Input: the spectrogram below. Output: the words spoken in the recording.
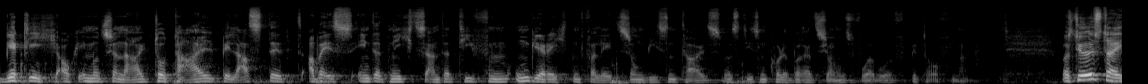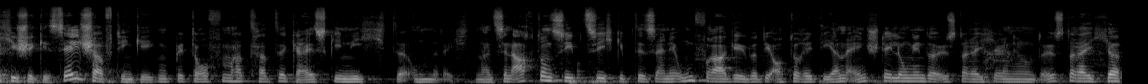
wirklich auch emotional total belastet, aber es ändert nichts an der tiefen, ungerechten Verletzung Wiesenthals, was diesen Kollaborationsvorwurf betroffen hat. Was die österreichische Gesellschaft hingegen betroffen hat, hatte Kreisky nicht äh, Unrecht. 1978 gibt es eine Umfrage über die autoritären Einstellungen der Österreicherinnen und Österreicher,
